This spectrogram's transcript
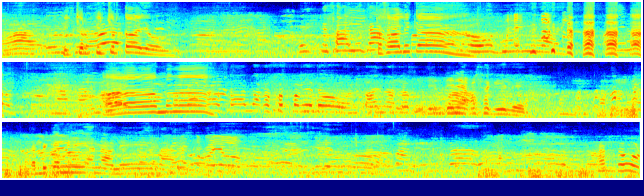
Ah, Picture, picture tayo. Kasali ka. Kasali ka. Ah, mga... Kasala ka sa Panginoon. Tayo nasa Hindi niya ako sa gilid. Tabi kami ni ano, ni Mari. Arthur.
